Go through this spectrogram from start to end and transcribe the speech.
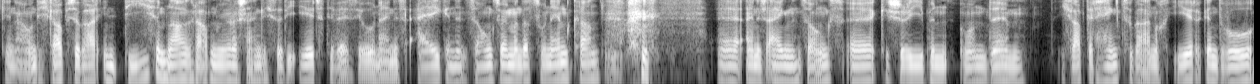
Genau, und ich glaube sogar in diesem Lager haben wir wahrscheinlich so die erste Version eines eigenen Songs, wenn man das so nennen kann, äh, eines eigenen Songs äh, geschrieben und ähm, ich glaube, der hängt sogar noch irgendwo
